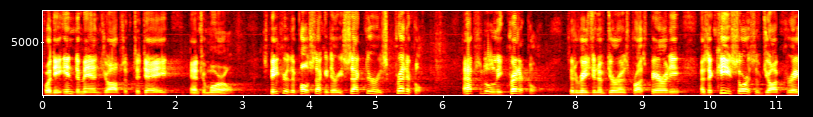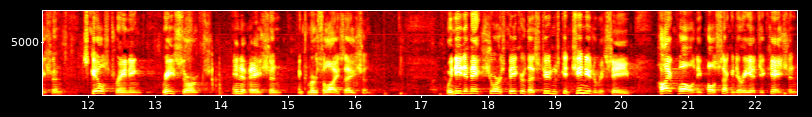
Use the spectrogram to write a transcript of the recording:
for the in-demand jobs of today and tomorrow. Speaker, the post-secondary sector is critical, absolutely critical to the region of Durham's prosperity as a key source of job creation, skills training, research, innovation, and commercialization. We need to make sure, Speaker, that students continue to receive high-quality post-secondary education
